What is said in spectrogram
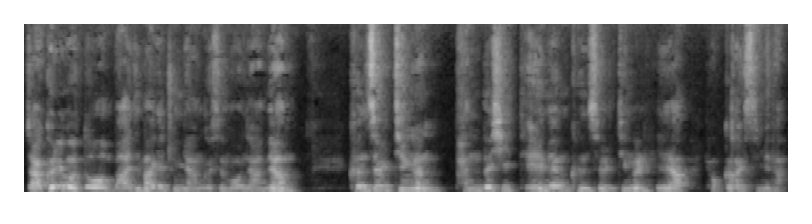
자 그리고 또 마지막에 중요한 것은 뭐냐면 컨설팅은 반드시 대면 컨설팅을 해야 효과가 있습니다.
